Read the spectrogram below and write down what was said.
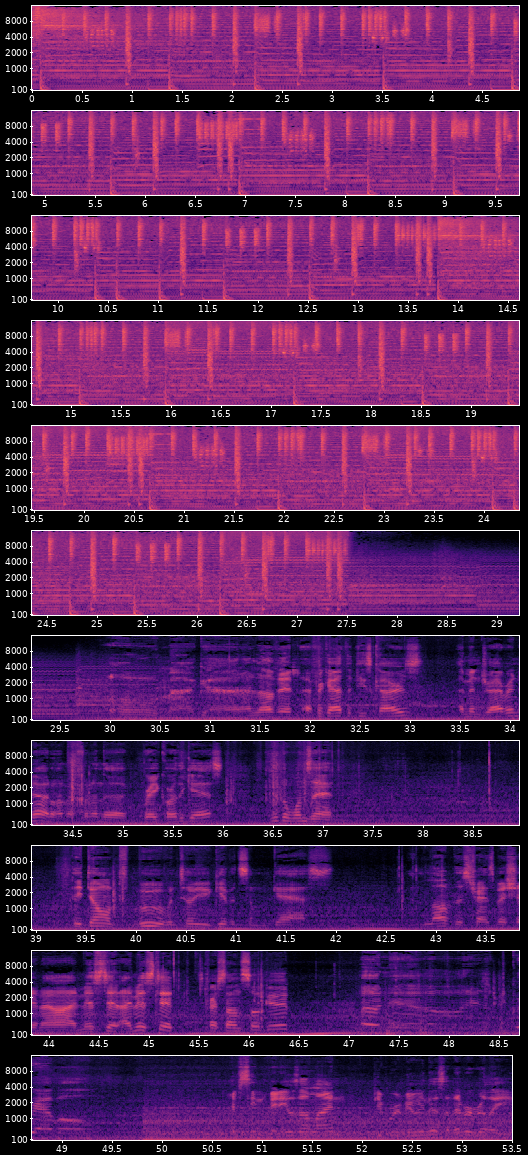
Love it. I forgot that these cars I'm in drive right now, I don't have my foot on the brake or the gas. These are the ones that they don't move until you give it some gas. I love this transmission. Oh, I missed it. I missed it. This car sounds so good. Oh no, there's gravel. I've seen videos online, people reviewing this. I never really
